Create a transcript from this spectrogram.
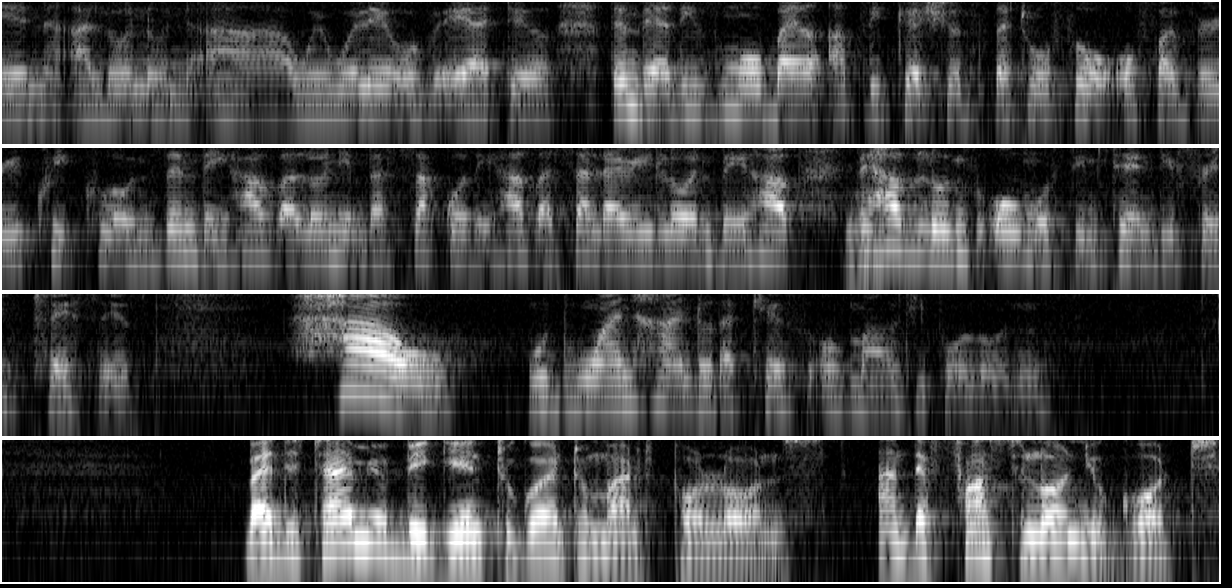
MTN, a loan on uh, Wewole of Airtel. Then there are these mobile applications that also offer very quick loans. Then they have a loan in the circle, they have a salary loan, they have, they have loans almost in 10 different places. How would one handle the case of multiple loans? By the time you begin to go into multiple loans, and the first loan you got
